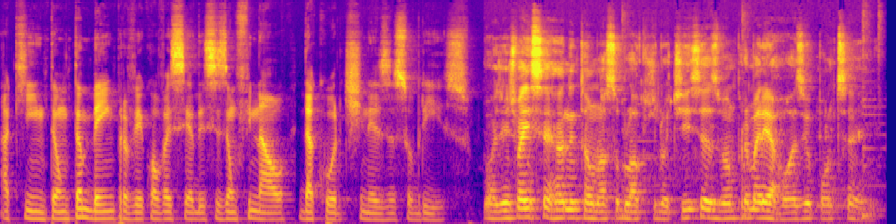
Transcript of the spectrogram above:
aqui então também para ver qual vai ser a decisão final da corte chinesa sobre isso. Bom, a gente vai encerrando então o nosso bloco de notícias, vamos para Maria Rosa e o ponto CN.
